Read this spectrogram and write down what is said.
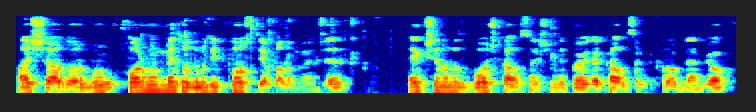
Aşağı doğru. Bu formun metodunu bir post yapalım önce. Action'ımız boş kalsın şimdi. Böyle kalsın. Bir problem yok.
